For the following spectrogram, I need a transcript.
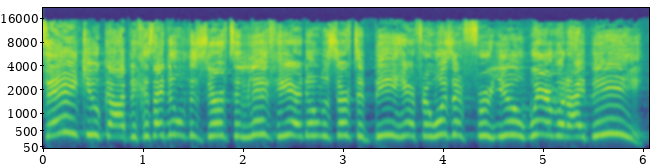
Thank you, God, because I don't deserve to live here. I don't deserve to be here. If it wasn't for you, where would I be?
